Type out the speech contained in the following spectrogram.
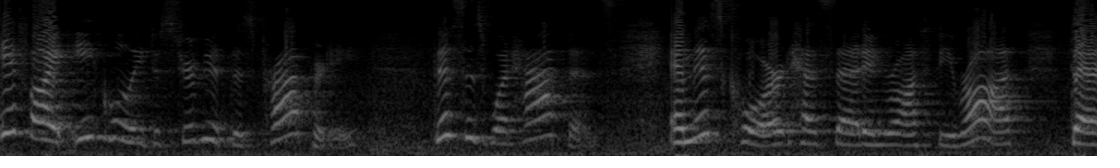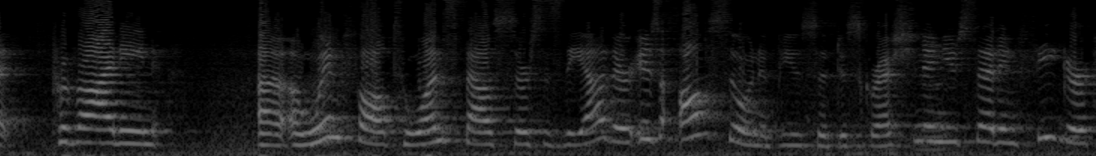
if I equally distribute this property, this is what happens. And this court has said in Roth v. Roth that providing uh, a windfall to one spouse versus the other is also an abuse of discretion. And you said in Fieger,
